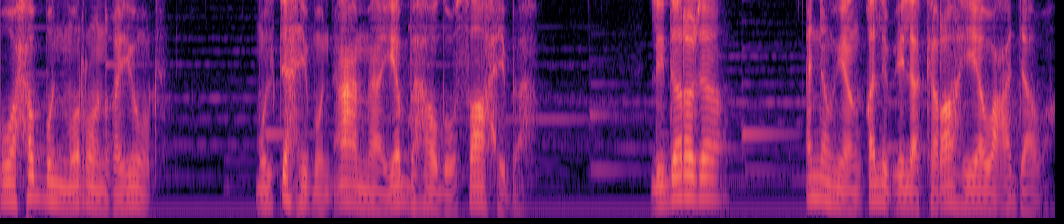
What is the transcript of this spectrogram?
هو حب مر غيور ملتهب أعمى يبهض صاحبه لدرجة أنه ينقلب إلى كراهية وعداوة.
